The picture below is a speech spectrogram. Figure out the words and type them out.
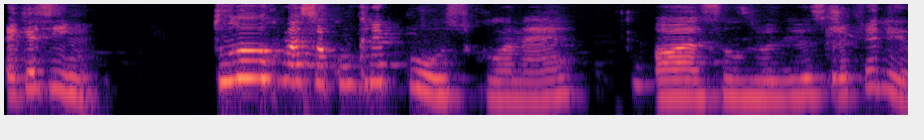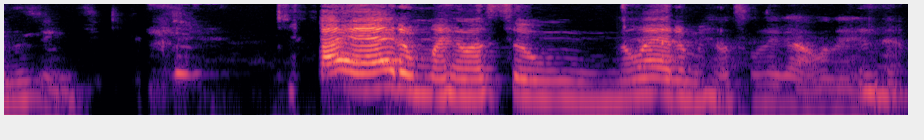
É que assim, tudo começou com Crepúsculo, né? Ó, são os meus livros preferidos, gente. Que já era uma relação. Não era uma relação legal, né? Não.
